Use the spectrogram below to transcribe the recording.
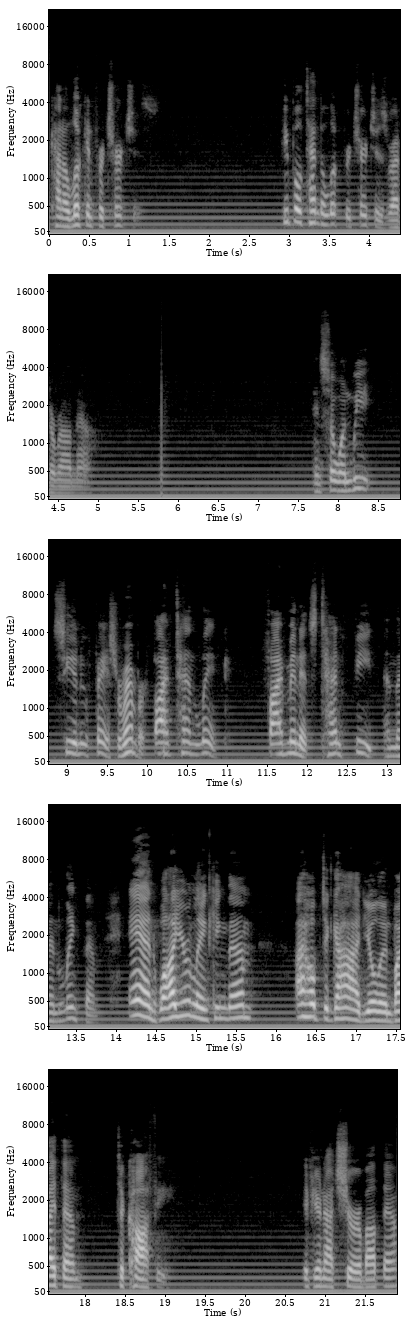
kind of looking for churches. People tend to look for churches right around now. And so when we see a new face, remember, 510 link, five minutes, 10 feet, and then link them. And while you're linking them, I hope to God you'll invite them to coffee. If you're not sure about them,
